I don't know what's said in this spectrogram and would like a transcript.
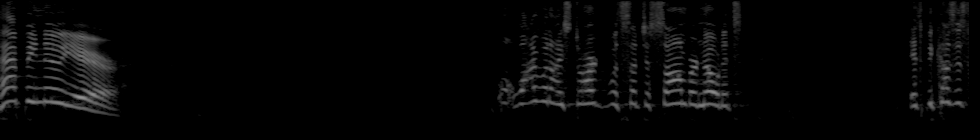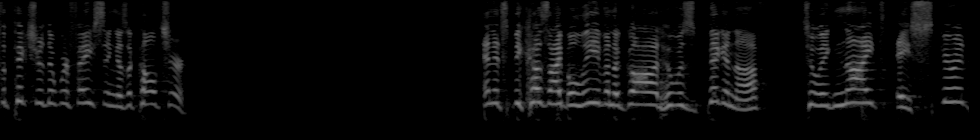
Happy New Year. Well, why would I start with such a somber note? It's, it's because it's the picture that we're facing as a culture. And it's because I believe in a God who is big enough to ignite a spirit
